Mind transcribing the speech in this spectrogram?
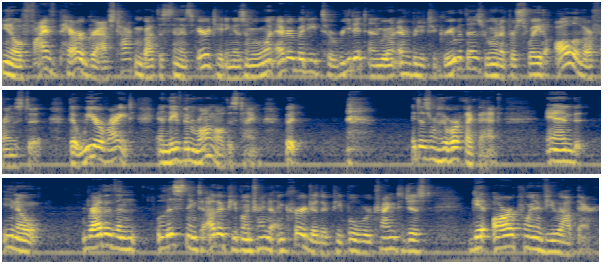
you know, five paragraphs talking about this thing that's irritating us, and we want everybody to read it, and we want everybody to agree with us. We want to persuade all of our friends to that we are right and they've been wrong all this time. But it doesn't really work like that. And, you know, rather than listening to other people and trying to encourage other people, we're trying to just get our point of view out there.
